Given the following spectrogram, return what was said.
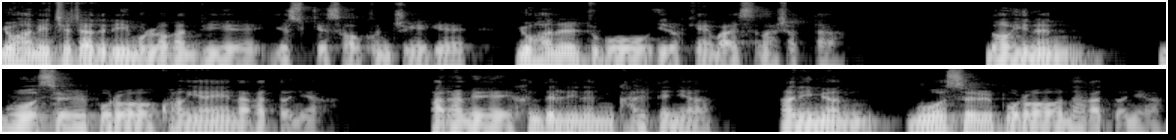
요한의 제자들이 물러간 뒤에 예수께서 군중에게 요한을 두고 이렇게 말씀하셨다. 너희는 무엇을 보러 광야에 나갔더냐? 바람에 흔들리는 갈대냐? 아니면 무엇을 보러 나갔더냐?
